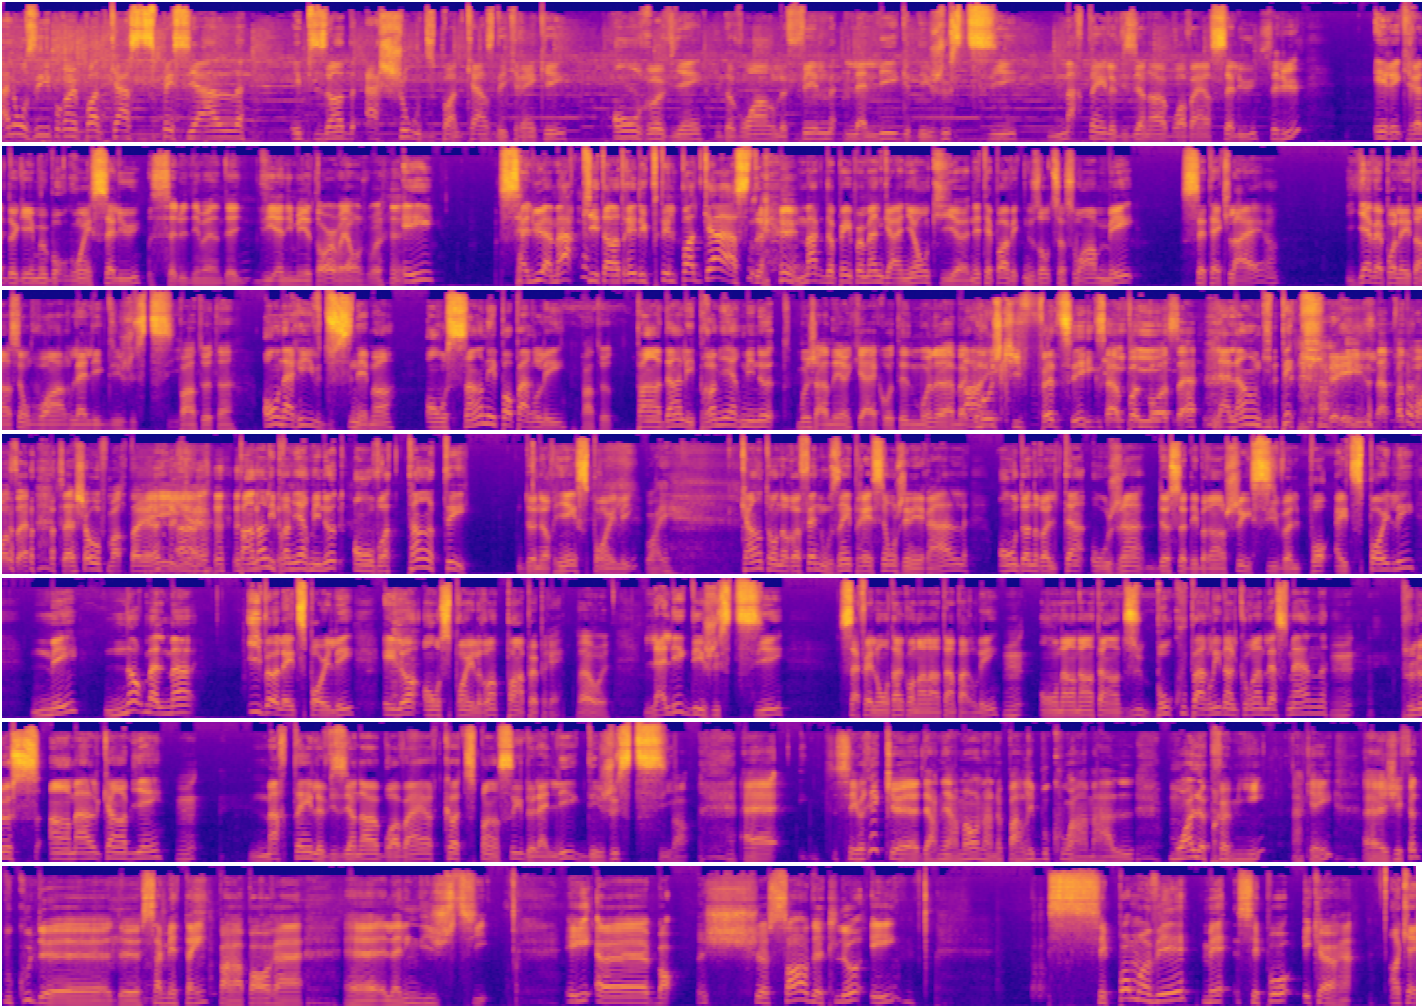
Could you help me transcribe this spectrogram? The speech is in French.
Allons-y pour un podcast spécial, épisode à chaud du podcast des Crinqués. On revient de voir le film La Ligue des Justiciers. Martin le Visionneur Boisvert, salut. Salut. Éric Red de Gamer Bourgoin, salut. Salut des, des, des animateurs, voyons, je vois. Et salut à Marc qui est en train d'écouter le podcast. Marc de Paperman Gagnon qui euh, n'était pas avec nous autres ce soir, mais c'était clair. Il n'y avait pas l'intention de voir la Ligue des Justiciers. Pas en tout, hein? On arrive du cinéma, on s'en est pas parlé Pas en tout. pendant les premières minutes. Moi, j'en ai un qui est à côté de moi, là, à ma Ah, gauche, qui fatigue, ça n'a pas de bon sens. La langue, il pique. ça n'a pas de bon sens. Ça chauffe, Martin. hein? Hey, Ah, pendant les premières minutes, on va tenter de ne rien spoiler. Ouais. Quand on aura fait nos impressions générales, on donnera le temps aux gens de se débrancher s'ils veulent pas être spoilés, mais normalement, ils veulent être spoilés, et là, on spoilera pas à peu près. Ah. La Ligue des Justiciers, ça fait longtemps qu'on en entend parler. Mm. On en a entendu beaucoup parler dans le courant de la semaine, Mm. plus en mal qu'en bien. Mm. Martin, le visionneur Boisvert, qu'as-tu pensé de la Ligue des Justiciers? Bon. Euh, c'est vrai que dernièrement, on en a parlé beaucoup en mal. Moi, le premier, OK? euh, j'ai fait beaucoup de, de samétain par rapport à euh, la ligne des justiciers. Et, euh, bon, je sors de là et c'est pas mauvais, mais c'est pas écœurant. OK.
